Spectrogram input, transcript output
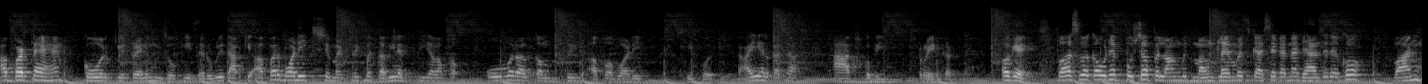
अब बढ़ते हैं कोर की ट्रेनिंग जो कि ज़रूरी था। आपकी अपर बॉडी सिमेट्रिक में तभी लगती है जब आपका ओवरऑल कंप्लीट अपर बॉडी ठीक होती है। तो आइए हल्का सा एप्स को भी ट्रेन करते हैं। ओके फ़र्स्ट वर्कआउट है pushup along with mount climbers कैसे करना है? ध्यान से देखो। वन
